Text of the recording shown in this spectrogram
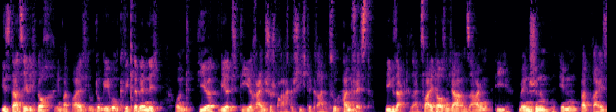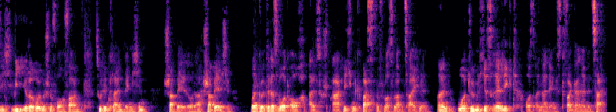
ist tatsächlich noch in Bad Breisig und Umgebung quicklebendig und hier wird die rheinische Sprachgeschichte geradezu handfest. Wie gesagt, seit 2000 Jahren sagen die Menschen in Bad Breisig wie ihre römischen Vorfahren zu dem kleinen Bänkchen Schabell oder Schabellchen. Man könnte das Wort auch als sprachlichen Quastenflossler bezeichnen. Ein urtümliches Relikt aus einer längst vergangenen Zeit.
